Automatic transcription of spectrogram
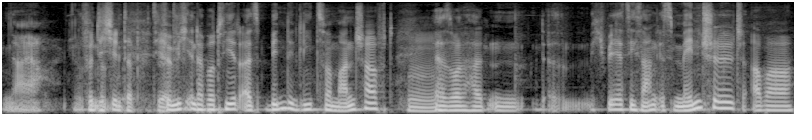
naja. Für dich interpretiert. Für mich interpretiert als Bindeglied zur Mannschaft. Er soll halt ein, äh, ich will jetzt nicht sagen, es menschelt, aber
